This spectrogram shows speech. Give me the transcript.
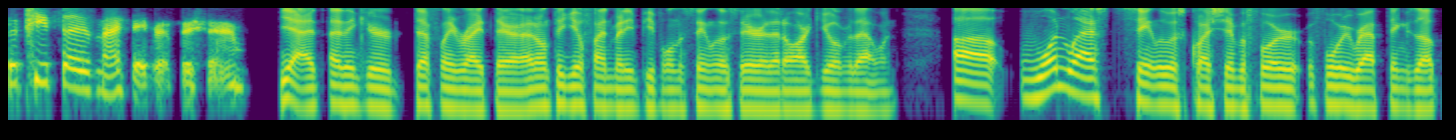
the pizza is my favorite for sure. Yeah, I, think you're definitely right there. I don't think you'll find many people in the St. Louis area that'll argue over that one. Uh, one last St. Louis question before before we wrap things up.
